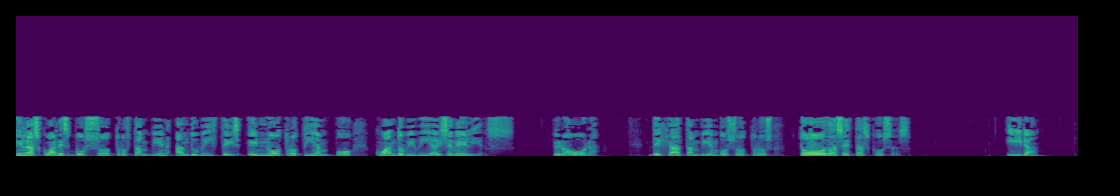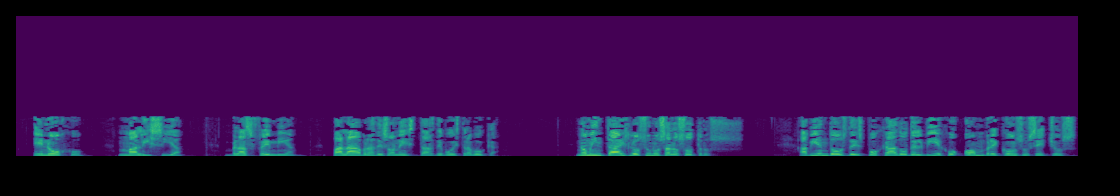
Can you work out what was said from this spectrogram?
en las cuales vosotros también anduvisteis en otro tiempo cuando vivíais en Elias. Pero ahora, dejad también vosotros todas estas cosas, ira, enojo, malicia, blasfemia, palabras deshonestas de vuestra boca. No mintáis los unos a los otros, habiéndoos despojado del viejo hombre con sus hechos,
